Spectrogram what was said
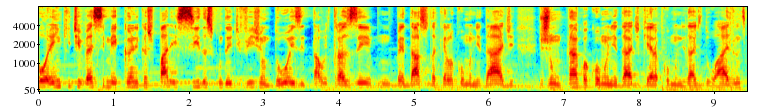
porém que tivesse mecânicas parecidas com The Division 2 e tal, e trazer um pedaço daquela comunidade, juntar com a comunidade que era a comunidade do Wildlands.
